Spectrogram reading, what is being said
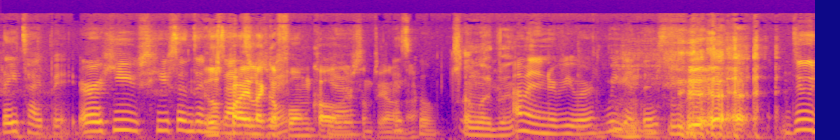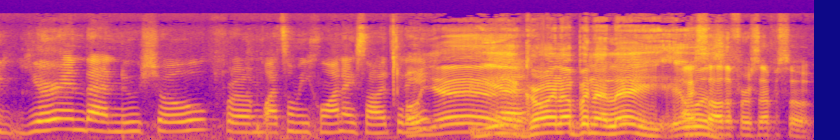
They type it, or he he sends in. It was his probably answers, like a phone call or something, I don't That's know. cool. Something like that. I'm an interviewer. We get this, dude. You're in that new show from Watsomi Juan. I saw it today. Oh yeah. Yeah, growing up in LA, it I was saw the first episode.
